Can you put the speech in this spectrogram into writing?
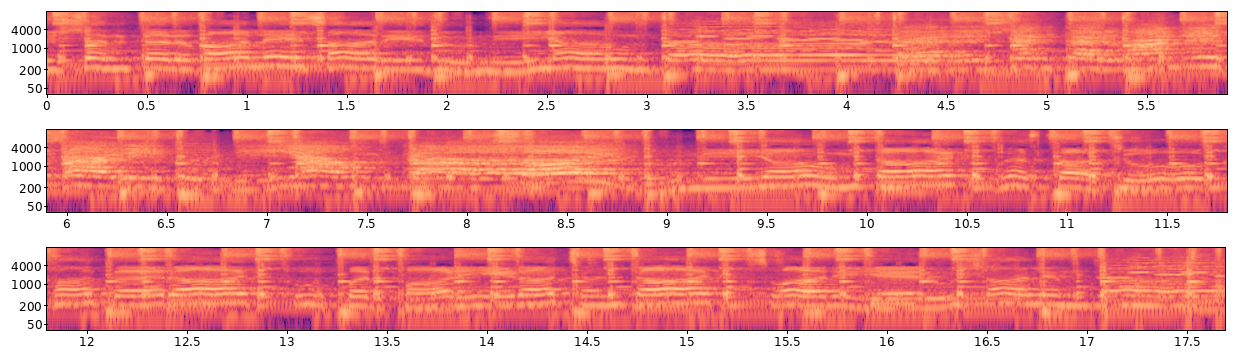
દર્શન કરવાને સારી દુનિયા ઉમટા સારી દુનિયા ઉમતાય રસ્તા ચોખા કરાય. ઉપર પાણીડા છંટાય. સ્વારી એરુશાલેમ જાય.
